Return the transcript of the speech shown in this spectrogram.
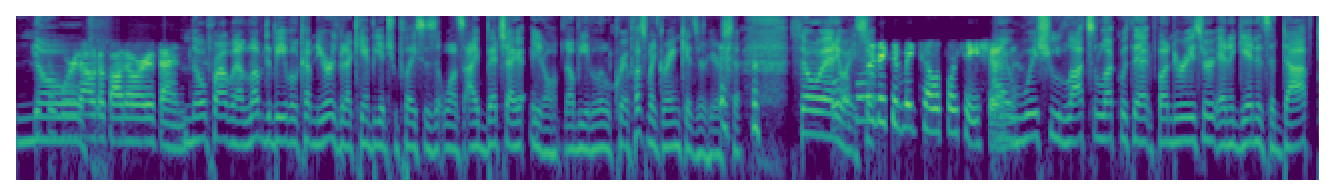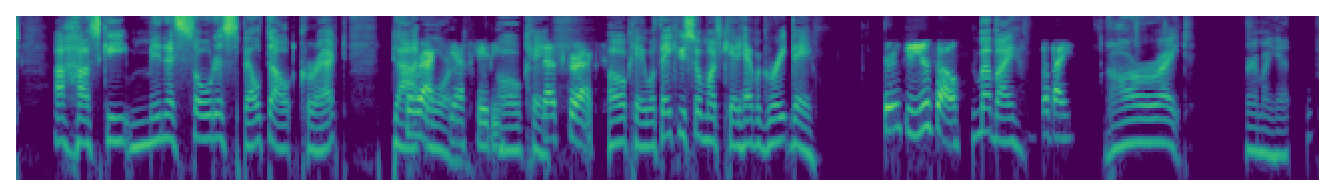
No. the word out about our event. no problem. I'd love to be able to come to yours, but I can't be at two places at once. I bet you, I, you know, I'll be a little crazy. Plus, my grandkids are here. So, so Well, anyway, if so they could make teleportation transportation. I wish you lots of luck with that fundraiser. And again, it's Adopt a Husky Minnesota spelt out, correct? Dot correct. org. Yes, Katie. Okay. That's correct. Okay. Well, thank you so much, kid. Have a great day. Thank you. You as well. Bye bye. Bye bye. All right. Where am I at? Oop,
